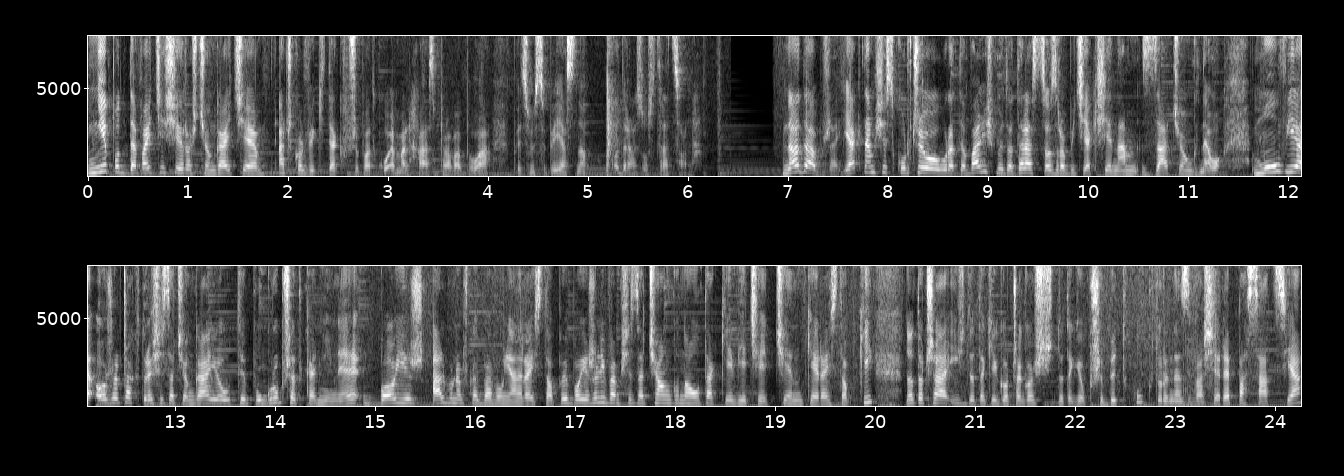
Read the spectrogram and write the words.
Nie poddawajcie się, rozciągajcie, aczkolwiek i tak w przypadku MLH sprawa była, powiedzmy sobie jasno, od razu stracona. No dobrze, jak nam się skurczyło, uratowaliśmy, to teraz co zrobić, jak się nam zaciągnęło? Mówię o rzeczach, które się zaciągają typu grubsze tkaniny, bo jeż, albo na przykład bawełniane rajstopy, bo jeżeli Wam się zaciągną takie, wiecie, cienkie rajstopki, no to trzeba iść do takiego czegoś, do takiego przybytku, który nazywa się repasacja.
